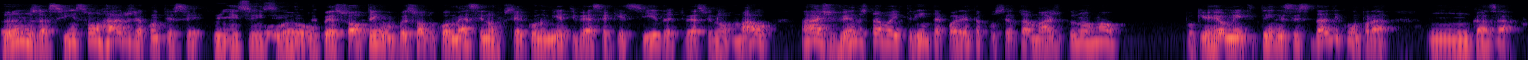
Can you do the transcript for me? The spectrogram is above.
Anos assim são raros de acontecer. Sim, sim, sim. O, o pessoal tem, o pessoal do comércio, se, não, se a economia tivesse aquecida, tivesse normal, as vendas estavam aí 30%, 40% a mais do que o normal. Porque realmente tem necessidade de comprar um casaco.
